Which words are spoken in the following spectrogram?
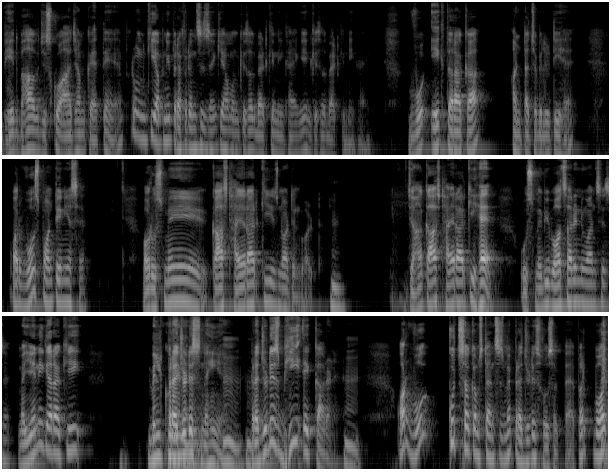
भेदभाव जिसको आज हम कहते हैं पर उनकी अपनी प्रेफरेंसेस हैं कि हम उनके साथ बैठ के नहीं खाएँगे इनके साथ बैठ के नहीं खाएँगे। वो एक तरह का अनटचेबिलिटी है और वो स्पॉन्टेनियस है और उसमें caste higher is not involve जहाँ कास्ट हायर है उसमें भी बहुत सारे न्यूआंसेस हैं। मैं ये नहीं कह रहा कि बिल्कुल प्रेजुडिस नहीं, नहीं है। प्रेजुडिस हम्म, हम्म। भी एक कारण है। हम्म। और वो कुछ सर्कमस्टेंसेज में प्रेजुडिस हो सकता है पर बहुत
